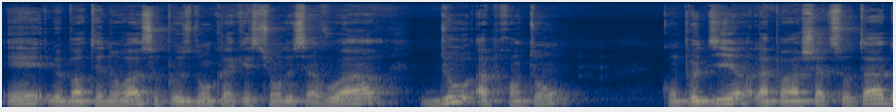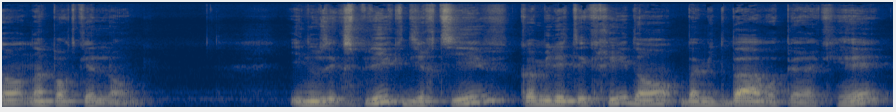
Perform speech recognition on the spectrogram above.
et le Barthénora se pose donc la question de savoir d'où apprend-on qu'on peut dire la parashat sota dans n'importe quelle langue. Il nous explique, dirtiv, comme il est écrit dans Bamidbar au Perekhe,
